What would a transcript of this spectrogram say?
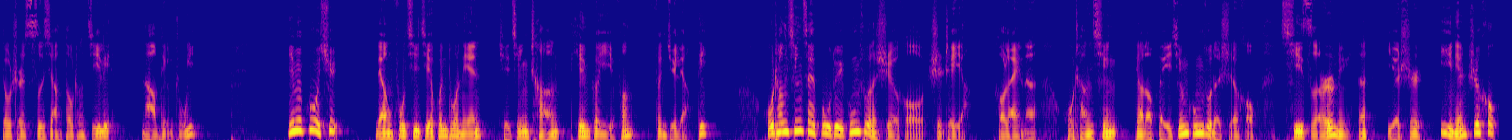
都是思想斗争激烈，拿不定主意。因为过去两夫妻结婚多年，却经常天各一方，分居两地。胡长清在部队工作的时候是这样，后来呢，胡长清调到北京工作的时候，妻子儿女呢也是一年之后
